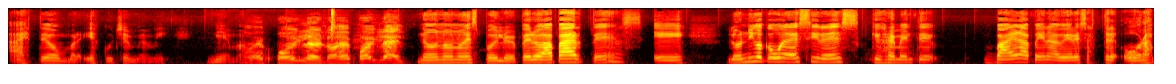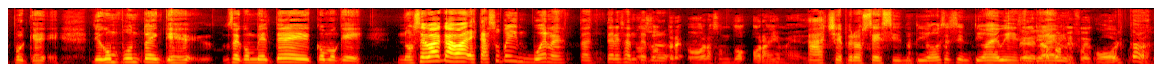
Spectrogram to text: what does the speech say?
a- este hombre y escúchenme a mí, Niema. es spoiler, no es spoiler. No, no, no es spoiler. Pero aparte, eh, lo único que voy a decir es que realmente vale la pena ver esas tres horas porque llega un punto en que se convierte como que no se va a acabar. Está súper buena, está interesante, No son pero... tres horas, son dos horas y media. Ah, che, pero se sintió, se sintió heavy, se de sintió verdad, para mí fue corta.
